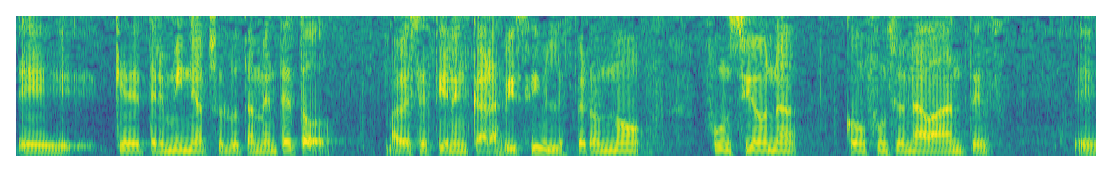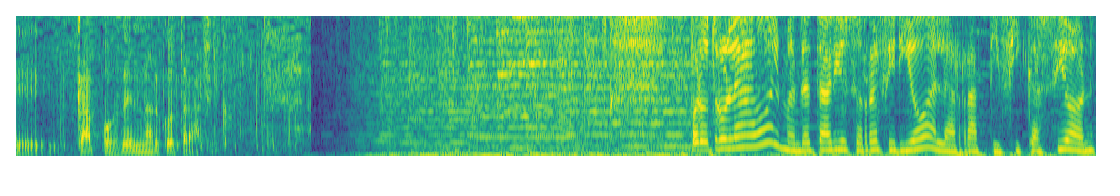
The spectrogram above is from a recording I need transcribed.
eh, que determine absolutamente todo. A veces tienen caras visibles, pero no funciona como funcionaba antes eh, capos del narcotráfico. Por otro lado, el mandatario se refirió a la ratificación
